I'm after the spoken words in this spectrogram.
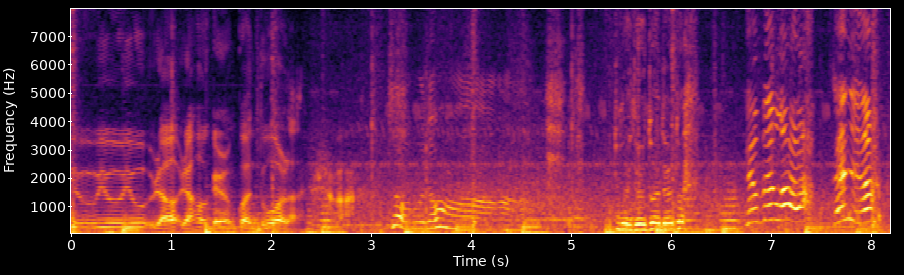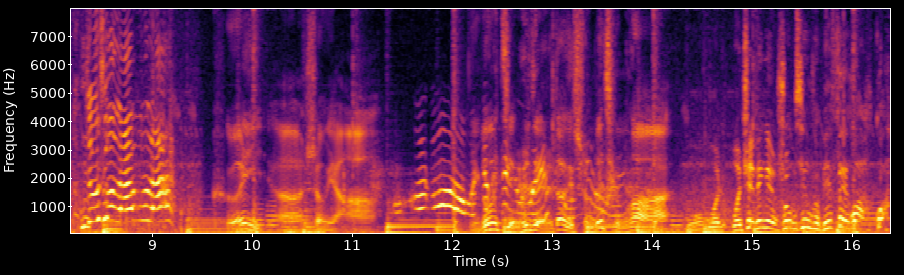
呦呦呦，然后然后给人灌多了，是吧？走不动了。对对对对对。别废话了，赶紧的，就说来不来。可以啊，盛阳，我喝多了，我你给我解释解释到底什么情况啊？我我我这边跟你说不清楚，别废话了，挂。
